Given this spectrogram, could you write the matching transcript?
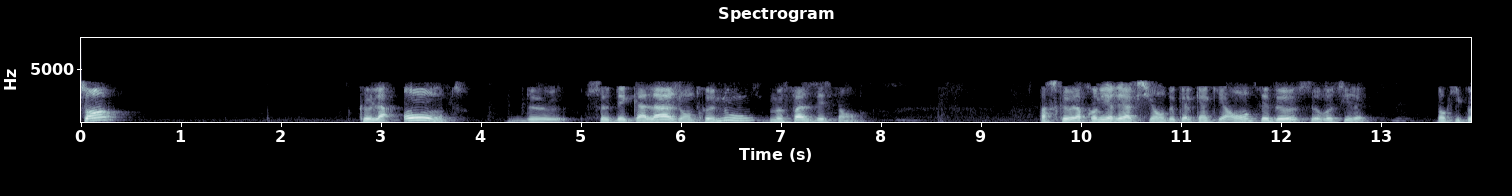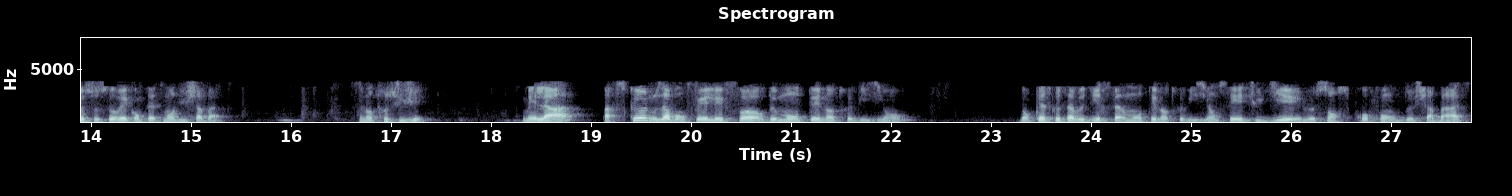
sans que la honte de ce décalage entre nous me fasse descendre. Parce que la première réaction de quelqu'un qui a honte, c'est de se retirer. Donc il peut se sauver complètement du Shabbat. C'est notre sujet. Mais là, parce que nous avons fait l'effort de monter notre vision, donc qu'est-ce que ça veut dire faire monter notre vision? C'est étudier le sens profond de Shabbat.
